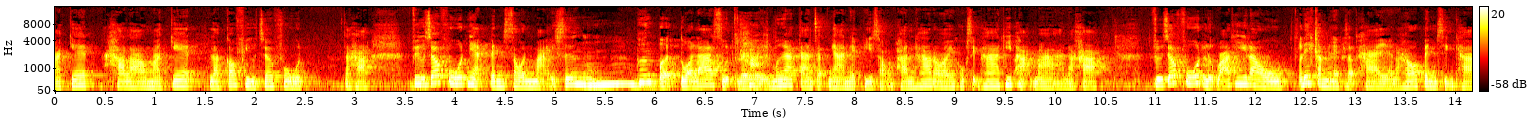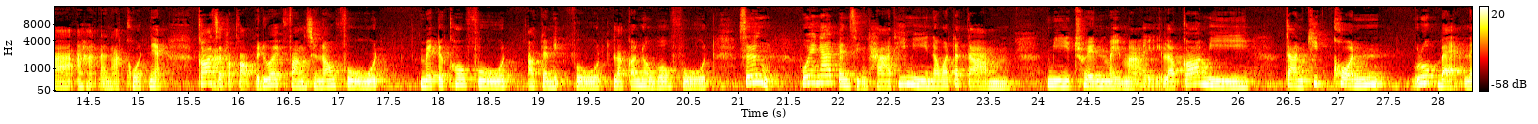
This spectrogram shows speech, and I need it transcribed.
market halal market แล้วก็ future food นะคะ future food เนี่ยเป็นโซนใหม่ซึ่งเพิ่งเปิดตัวล่าสุดเลยค่ะเมื่อการจัดงานในปี 2565 ที่ผ่านมานะคะ future food หรือว่าที่เราเรียกกันในภาษาไทยอะนะคะว่าเป็นสินค้าอาหารอนาคตเนี่ยก็จะประกอบไปด้วยฟังชั่น a ลฟู้ด medical food organic food แล้วก็ novel food ซึ่งพูดง่ายๆเป็นสินค้าที่มีนวัตกรรม มีเทรนด์ใหม่ๆ แล้วก็มีการคิดค้นรูปแบบใน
